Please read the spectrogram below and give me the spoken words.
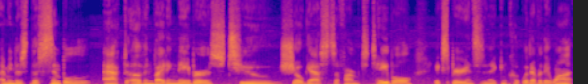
I mean, there's the simple act of inviting neighbors to show guests a farm to table experience. and They can cook whatever they want.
